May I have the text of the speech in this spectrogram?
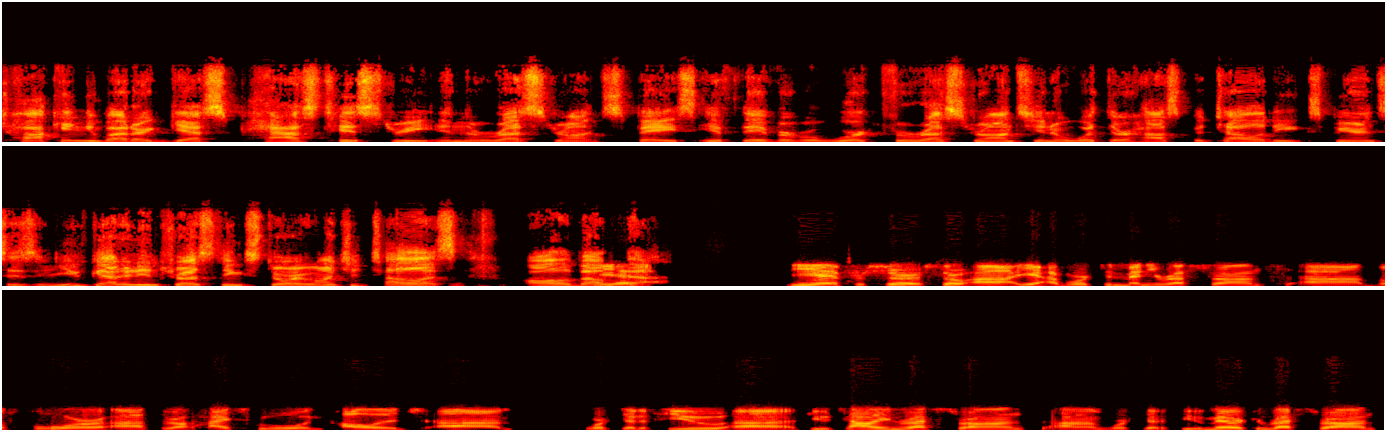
talking about our guests' past history in the restaurant space. If they've ever worked for restaurants, you know, what their hospitality experience is. And you've got an interesting story. Why don't you tell us all about yeah. that? Yeah, for sure. So, uh, yeah, I've worked in many restaurants uh, before uh, throughout high school and college. Um, worked at a few, uh, a few Italian restaurants, um, worked at a few American restaurants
